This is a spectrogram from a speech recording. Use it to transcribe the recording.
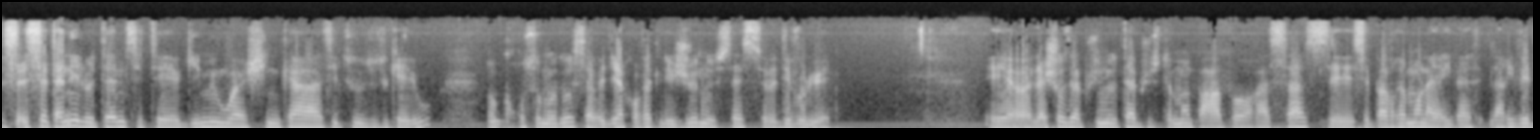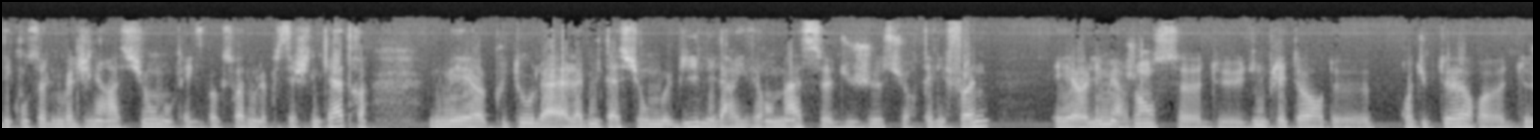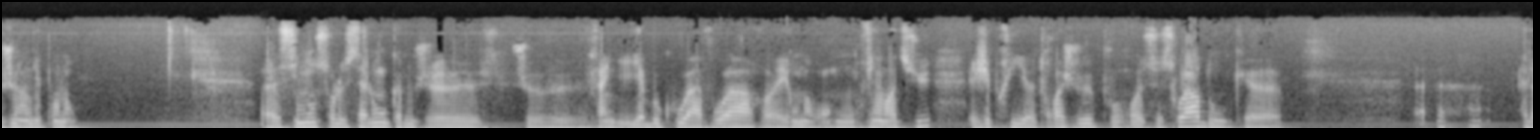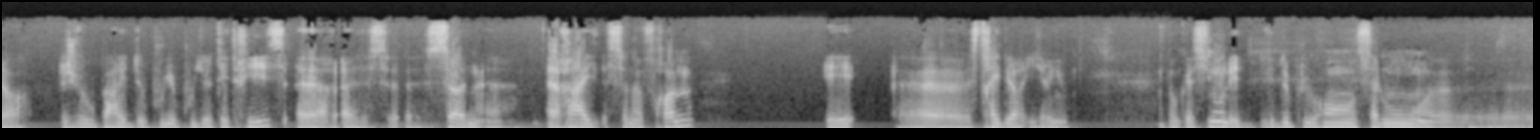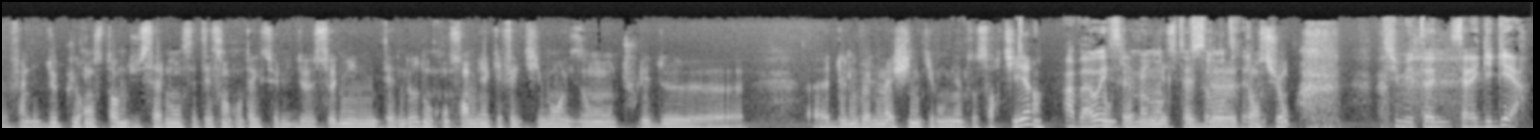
Cette année, le thème, c'était Gemu wa Shinka Setsu Zuzukeiru. Donc, grosso modo, ça veut dire qu'en fait, les jeux ne cessent d'évoluer. Et euh, la chose la plus notable, justement, par rapport à ça, c'est c'est pas vraiment l'arrivée des consoles nouvelle génération, donc la Xbox One ou la PlayStation 4, mais euh, plutôt la, mutation mobile et l'arrivée en masse du jeu sur téléphone et euh, l'émergence de- d'une pléthore de producteurs de jeux indépendants. Euh, sinon sur le salon, comme je, je, il y a beaucoup à voir euh, et on, en- reviendra dessus. J'ai pris euh, trois jeux pour ce soir, donc alors je vais vous parler de Puyo Puyo Tetris, Son, Rise Son of Rome et Strider Hiryu. Donc sinon les, deux plus grands salons, enfin les deux plus grands stands du salon, c'était sans contexte celui de Sony et Nintendo. Donc on sent bien qu'effectivement ils ont tous les deux de nouvelles machines qui vont bientôt sortir. Ah bah oui, c'est le moment une espèce de montrer. tension. Tu m'étonnes, c'est la guéguerre.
